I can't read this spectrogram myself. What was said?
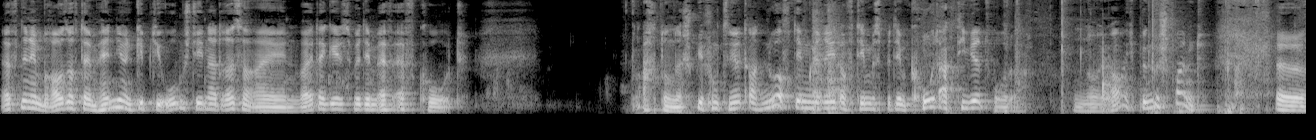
Öffne den Browser auf deinem Handy und gib die oben stehende Adresse ein. Weiter geht es mit dem FF-Code. Achtung, das Spiel funktioniert auch nur auf dem Gerät, auf dem es mit dem Code aktiviert wurde. Naja, ich bin gespannt. Äh, Mama,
